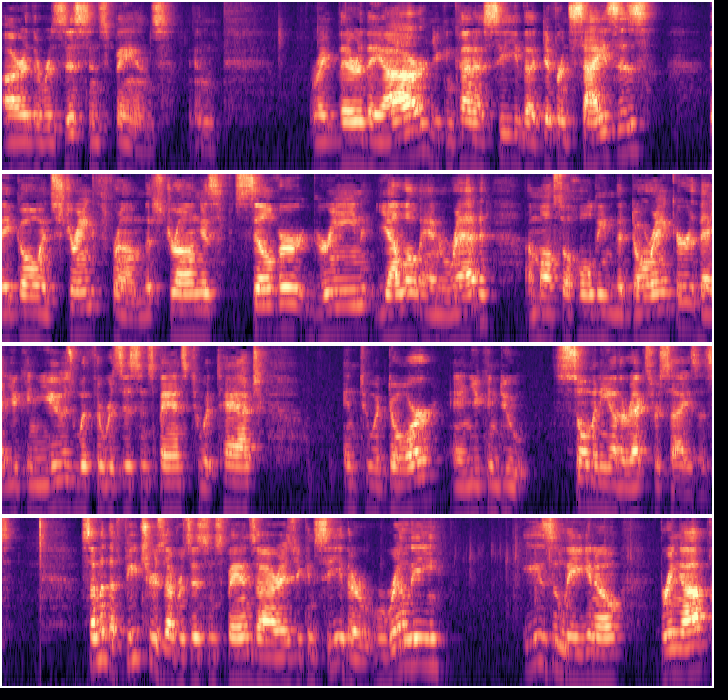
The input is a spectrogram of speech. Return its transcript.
are the resistance bands. And right there they are. You can kind of see the different sizes. They go in strength from the strongest silver, green, yellow, and red. I'm also holding the door anchor that you can use with the resistance bands to attach into a door and you can do so many other exercises. Some of the features of resistance bands are, as you can see, they're really easily, you know, bring up,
